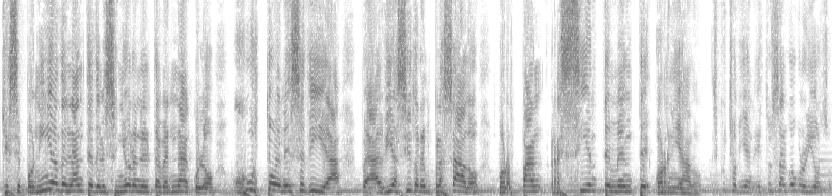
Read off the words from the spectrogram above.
que se ponía delante del Señor en el tabernáculo. Justo en ese día había sido reemplazado por pan recientemente horneado. Escucha bien, esto es algo glorioso.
